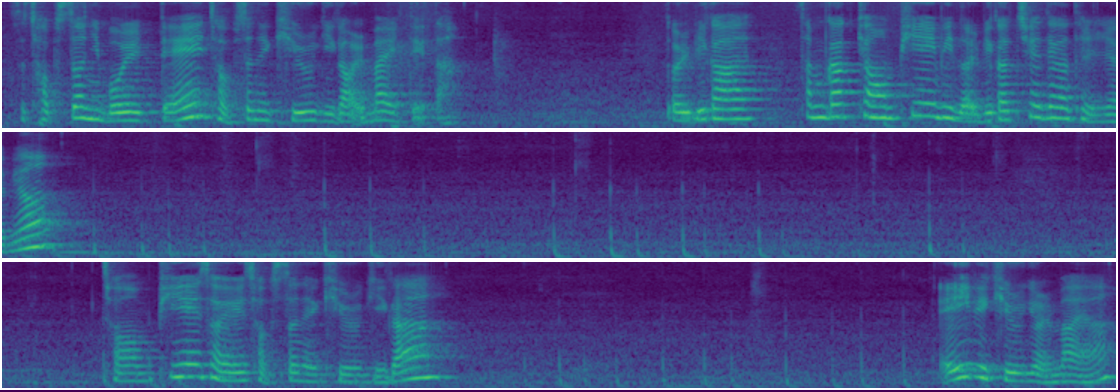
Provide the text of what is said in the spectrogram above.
그래서 접선이 뭐일 때? 접선의 기울기가 얼마일 때다. 넓이가 삼각형 PAB 넓이가 최대가 되려면 점 P에서의 접선의 기울기가 AB 기울기 얼마야?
